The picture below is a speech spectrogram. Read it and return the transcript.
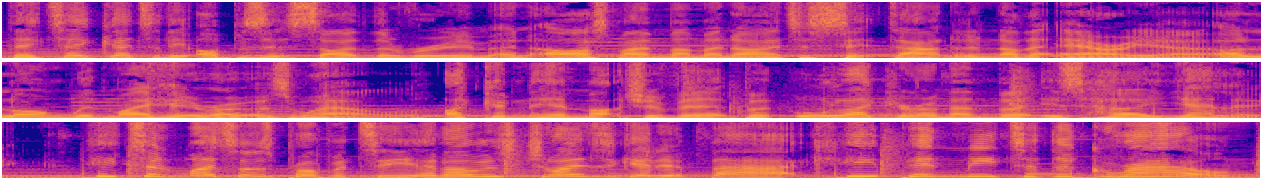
They take her to the opposite side of the room and ask my mum and I to sit down in another area, along with my hero as well. I couldn't hear much of it, but all I can remember is her yelling. He took my son's property and I was trying to get it back. He pinned me to the ground.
